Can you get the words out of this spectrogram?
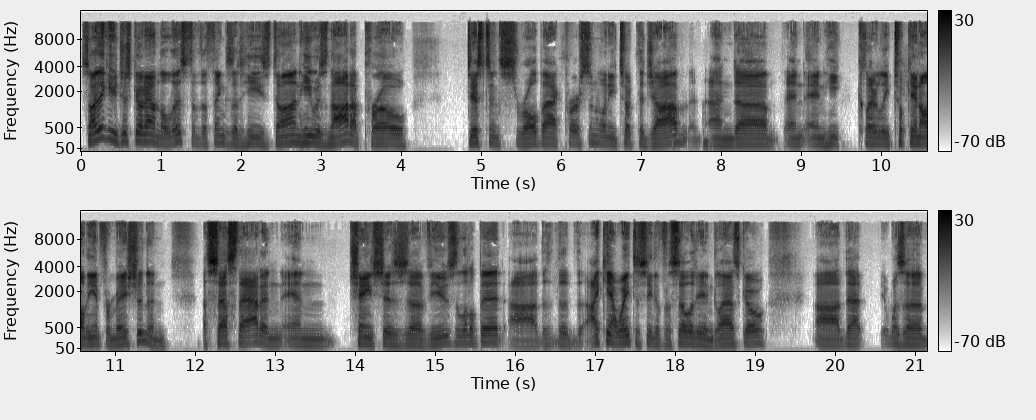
so I think you just go down the list of the things that he's done. He was not a pro distance rollback person when he took the job, and uh, and and he clearly took in all the information and assessed that and and changed his uh, views a little bit. Uh, the, the, the, I can't wait to see the facility in Glasgow. Uh, that it was a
